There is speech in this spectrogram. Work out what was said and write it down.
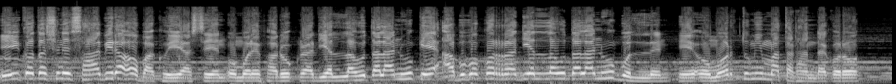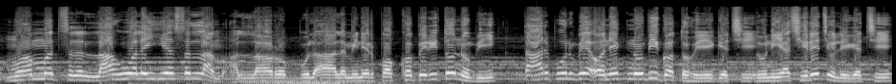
এই কথা শুনে সাহাবিরা অবাক হয়ে আসেন। ওমরে ফারুক রাদিয়াল্লাহু তালানহুকে আবু বকর রাদিয়াল্লাহু তালানহু বললেন, হে ওমর, তুমি মাথা ঠান্ডা করো। মুহাম্মদ সাল্লাল্লাহু আলাইসাল্লাম আল্লাহ রব্বুল আলমিনের পক্ষ প্রেরিত নবী, তার পূর্বে অনেক নবী গত হয়ে গেছে, দুনিয়া ছেড়ে চলে গেছে।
